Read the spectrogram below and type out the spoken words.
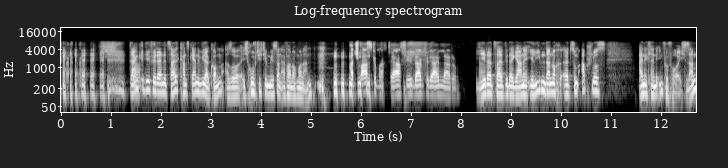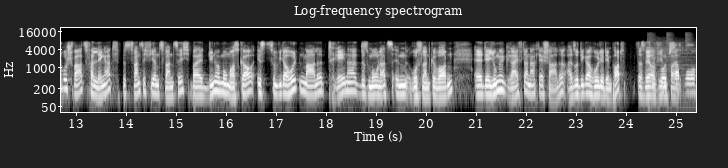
Danke ja. dir für deine Zeit. Kannst gerne wiederkommen. Also ich rufe dich demnächst dann einfach nochmal an. Hat Spaß gemacht. Ja, vielen Dank für die Einladung. Jederzeit wieder gerne. Ihr Lieben, dann noch äh, zum Abschluss eine kleine Info für euch. Sandro Schwarz verlängert bis 2024 bei Dynamo Moskau, ist zum wiederholten Male Trainer des Monats in Russland geworden. Äh, der Junge greift da nach der Schale. Also, Digga, hol dir den Pott. Das wäre auf jeden Fall. Sandro,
